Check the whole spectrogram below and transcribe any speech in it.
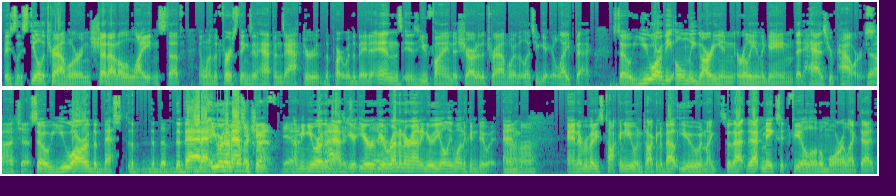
basically steal the traveler and shut out all the light and stuff. And one of the first things that happens after the part where the beta ends is you find a shard of the traveler that lets you get your light back. So you are the only guardian early in the game that has your powers. Gotcha. So you are the best, the the, the, bad. you are the master chief. yeah. I mean, you are You're the master master. You're chief, you're, yeah. you're running around and you're the only one who can do it. And Uh-huh. And everybody's talking to you and talking about you, and like so that that makes it feel a little more like that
